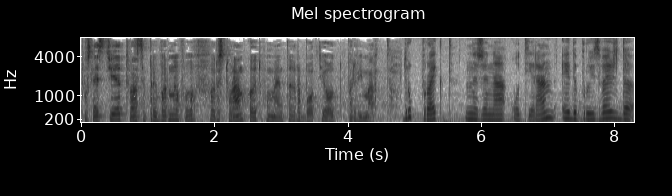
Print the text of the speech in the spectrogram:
Впоследствие това се превърна в ресторант, който в момента работи от 1 марта. Друг проект на жена от Иран е да произвежда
